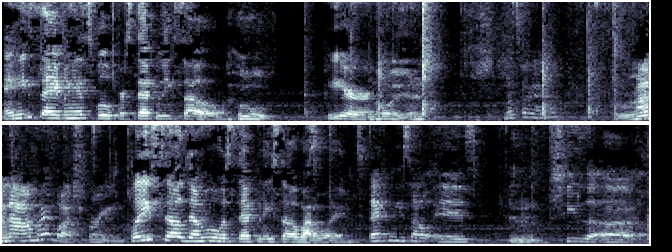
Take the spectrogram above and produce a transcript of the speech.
And he's saving his food for Stephanie Soo. Who? Pierre. No, he ain't. What's her name? For? I know, I might watch Scream. Please tell them who is Stephanie Soo, by the way. Stephanie Soo is, she's a, uh,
